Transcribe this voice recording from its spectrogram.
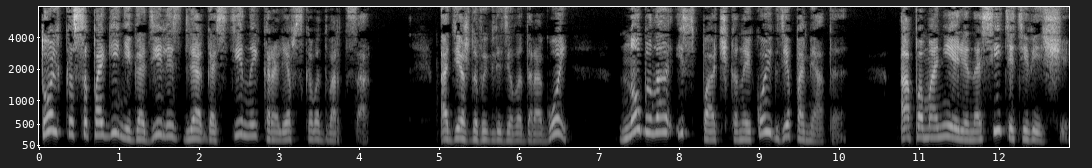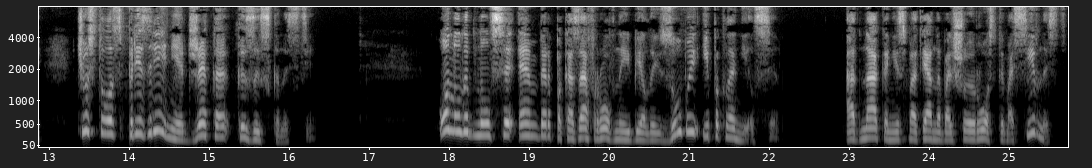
только сапоги не годились для гостиной королевского дворца. Одежда выглядела дорогой, но была испачкана и кое-где помята. А по манере носить эти вещи чувствовалось презрение Джека к изысканности. Он улыбнулся Эмбер, показав ровные белые зубы, и поклонился. Однако, несмотря на большой рост и массивность,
